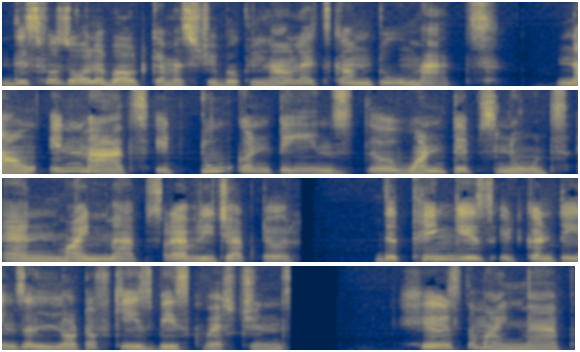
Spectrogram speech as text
This was all about chemistry book. Now let's come to maths. Now in maths, it too contains the one tips notes and mind maps for every chapter. The thing is, it contains a lot of case based questions. Here's the mind map.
